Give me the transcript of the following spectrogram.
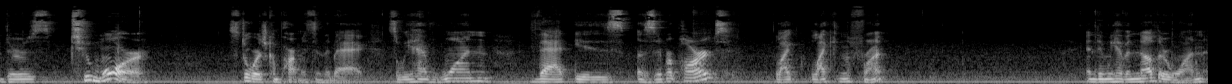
There's two more. storage compartments in the bag. So we have one that is a zipper part, like, like in the front. And then we have another one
